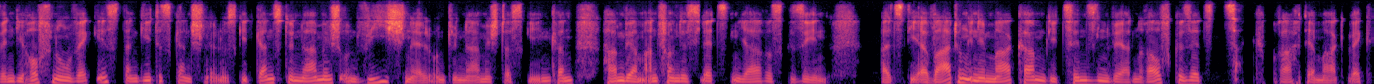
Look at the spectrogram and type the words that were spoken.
Wenn die Hoffnung weg ist, dann geht es ganz schnell. Es geht ganz dynamisch und wie schnell und dynamisch das gehen kann, haben wir am Anfang des letzten Jahres gesehen. Als die Erwartung in den Markt kam, die Zinsen werden raufgesetzt, zack, brach der Markt weg.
